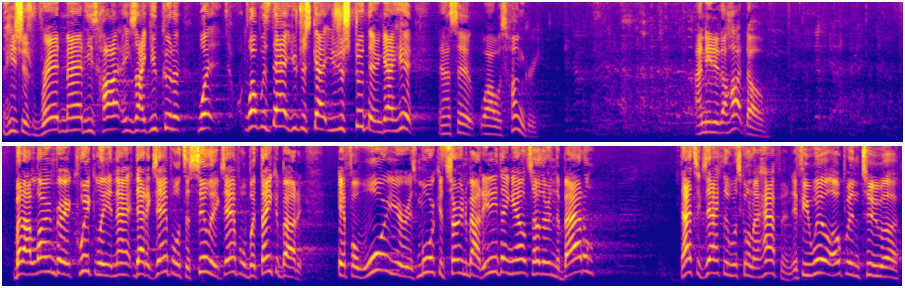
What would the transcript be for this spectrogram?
he's just red, mad. He's hot. He's like, you could have, what, what was that? You just got, you just stood there and got hit. And I said, well, I was hungry. I needed a hot dog. But I learned very quickly in that, that example, it's a silly example, but think about it. If a warrior is more concerned about anything else other than the battle, that's exactly what's going to happen. If you will, open to uh,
